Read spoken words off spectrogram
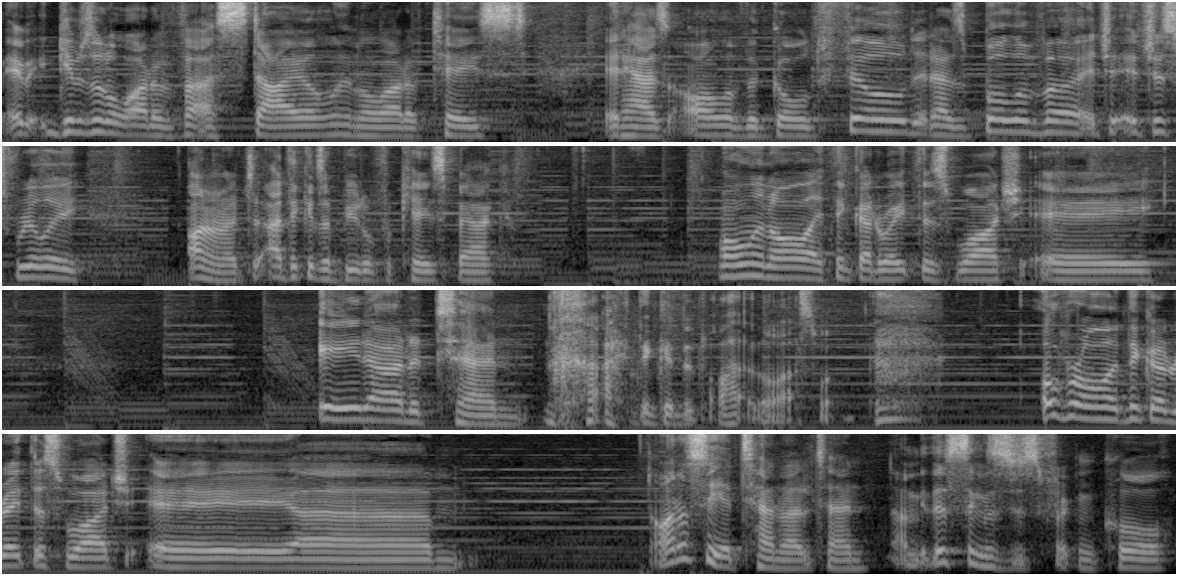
it gives it a lot of uh, style and a lot of taste. It has all of the gold filled. It has Bulova. It, it's just really, I don't know. I think it's a beautiful case back. All in all, I think I'd rate this watch a 8 out of 10. I think I did the last one. Overall, I think I'd rate this watch a, um, honestly, a 10 out of 10. I mean, this thing is just freaking cool.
